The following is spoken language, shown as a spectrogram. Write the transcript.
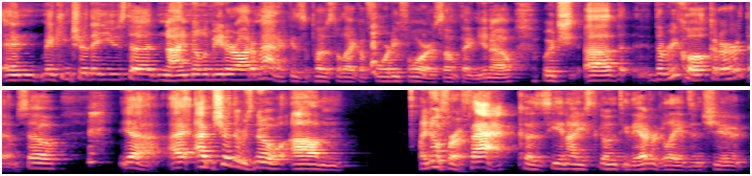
and making sure they used a nine millimeter automatic as opposed to like a 44 or something you know which uh, the, the, recoil could have hurt them. So yeah I, am sure there was no um, i know for a fact because he and i used to go into the everglades and shoot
